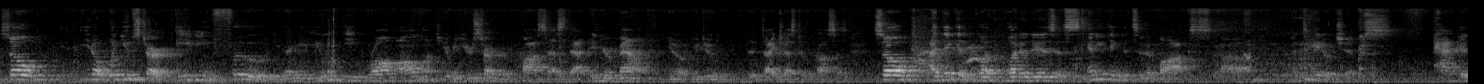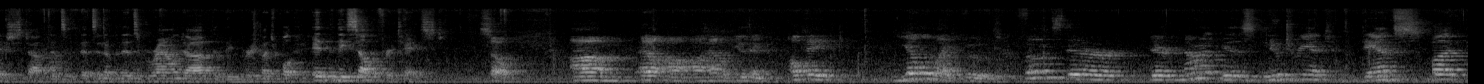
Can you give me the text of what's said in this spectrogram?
So, you know, when you start eating food, I mean, you eat raw almonds, I mean, you're starting to process that in your mouth, you know, you do the digestive process. So, I think it, what, what it is, is anything that's in a box, um, potato chips, packaged stuff that's, that's in a, that's ground up, that they pretty much, well, it, they sell it for taste. So, um, I'll, I'll have a few things. Okay, yellow light foods. Foods that are, they're not as nutrient dense, but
